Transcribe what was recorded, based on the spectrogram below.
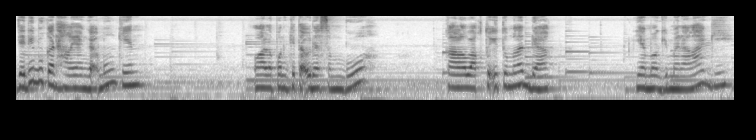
Jadi bukan hal yang gak mungkin. Walaupun kita udah sembuh, kalau waktu itu meledak, ya mau gimana lagi?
